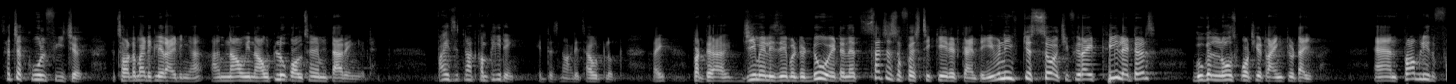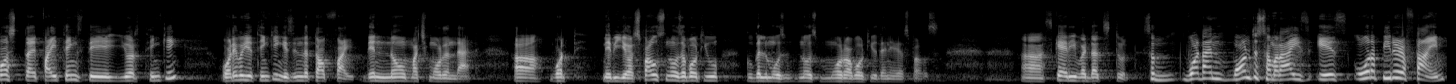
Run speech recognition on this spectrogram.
Such a cool feature. It's automatically writing. I'm now in Outlook also, I'm typing it. Why is it not competing? It does not, it's Outlook, right? But uh, Gmail is able to do it, and that's such a sophisticated kind of thing. Even if you just search, if you write three letters, Google knows what you're trying to type. And probably the first five things they, you're thinking, whatever you're thinking is in the top five. They know much more than that. Uh, what maybe your spouse knows about you, Google knows, knows more about you than your spouse. Uh, scary, but that's truth. So what I want to summarize is over a period of time,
